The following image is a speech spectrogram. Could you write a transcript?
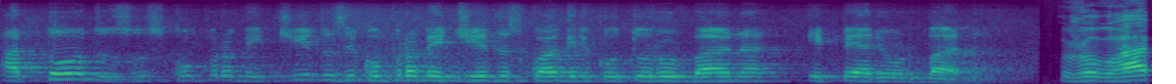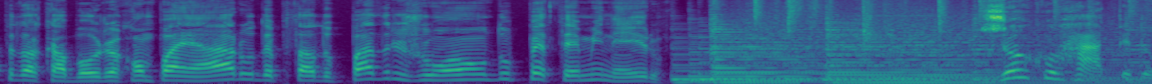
a todos os comprometidos e comprometidas com a agricultura urbana e periurbana. O Jogo Rápido acabou de acompanhar o deputado Padre João do PT Mineiro. Jogo Rápido.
